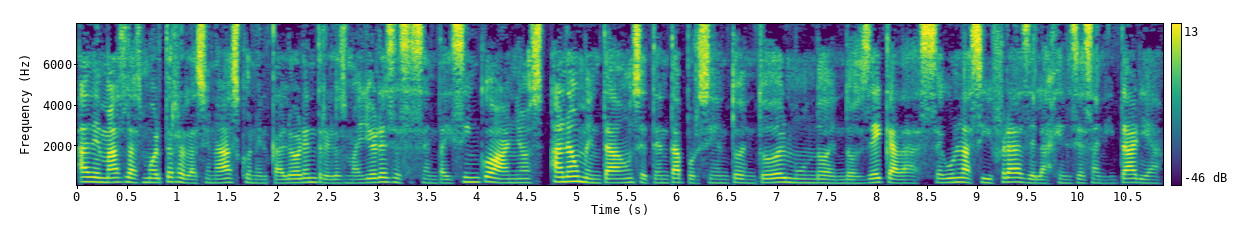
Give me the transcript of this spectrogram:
Además, las muertes relacionadas con el calor entre los mayores de 65 años han aumentado un 70% en todo el mundo en dos décadas, según las cifras de la agencia sanitaria.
